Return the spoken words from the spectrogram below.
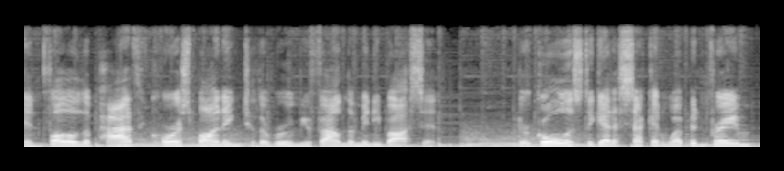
and follow the path corresponding to the room you found the mini boss in. Your goal is to get a second weapon frame,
